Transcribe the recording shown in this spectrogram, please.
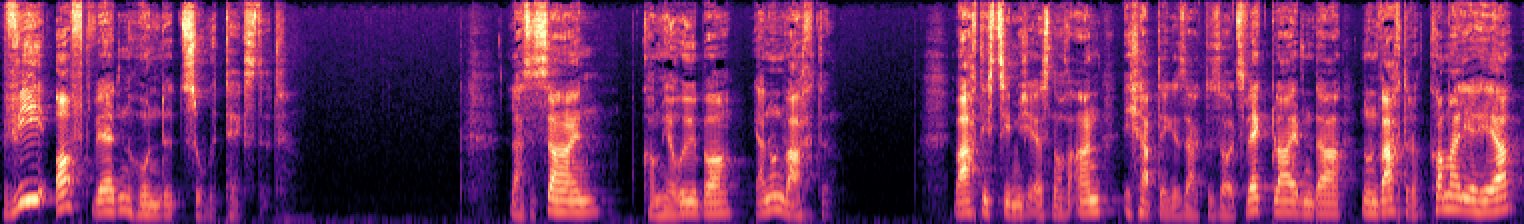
Wie oft werden Hunde zugetextet? Lass es sein, komm hier rüber, ja nun warte. Warte, ich zieh mich erst noch an. Ich hab dir gesagt, du sollst wegbleiben da. Nun warte. Komm mal hierher.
